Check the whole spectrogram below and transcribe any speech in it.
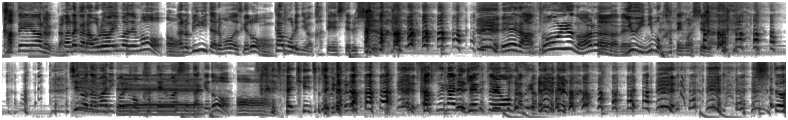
加点あるんだ。あだから俺は今でもうん。あのビビたるものですけうん。どタモリには加点してるし。えー、だそういうのあるんだね。ゆいにも加点はしてる 篠田麻里子にも加点はしてたけど、最近ちょっといろいろさすがに限定多かった。ちょ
